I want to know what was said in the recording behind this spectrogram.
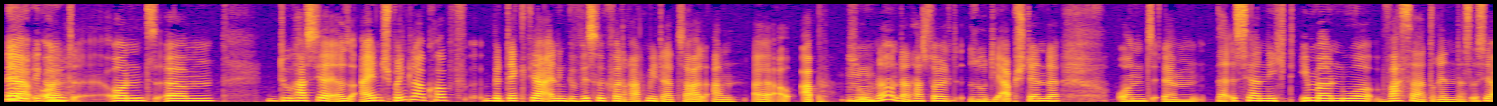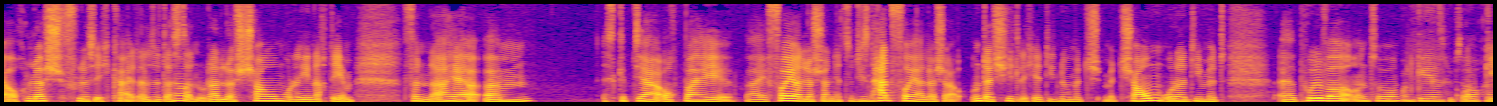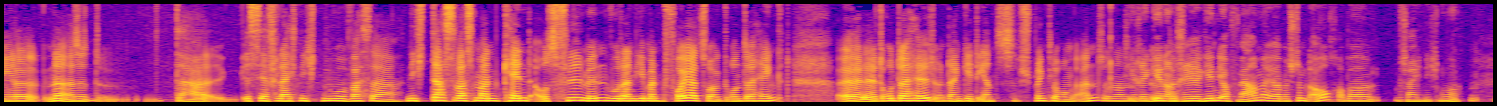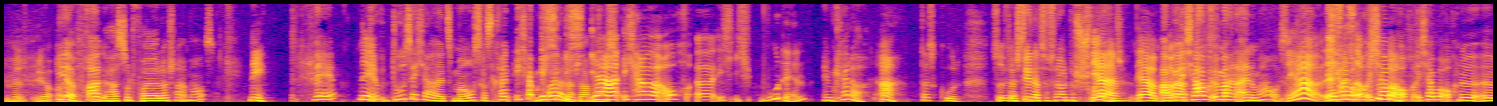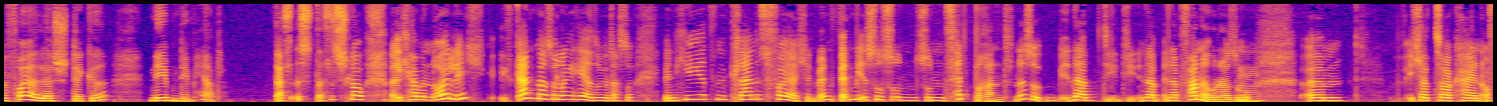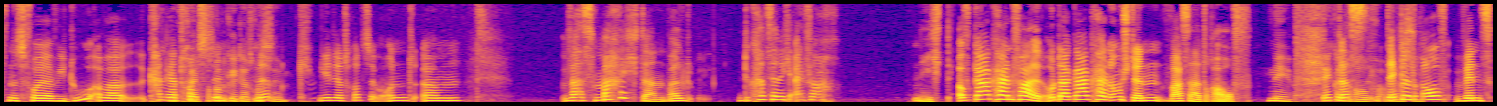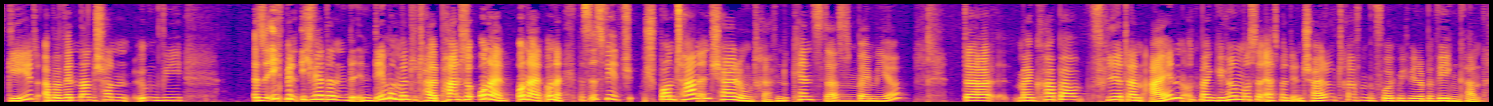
Ja, egal. und, und ähm, du hast ja, also ein Sprinklerkopf bedeckt ja eine gewisse Quadratmeterzahl an, äh, ab, so, Mhm. ne? Und dann hast du halt so die Abstände. Und ähm, da ist ja nicht immer nur Wasser drin, das ist ja auch Löschflüssigkeit, also das Ja. dann oder Löschschaum oder je nachdem. Von daher, ähm, es gibt ja auch bei, bei Feuerlöschern jetzt so diesen Handfeuerlöscher unterschiedliche, die nur mit, mit Schaum oder die mit äh, Pulver und so Und Gel gibt es auch. ja. Gel, ne, also da ist ja vielleicht nicht nur Wasser, nicht das, was man kennt aus Filmen, wo dann jemand ein Feuerzeug drunter hängt, äh, drunter hält und dann geht die ganze Sprinklerung an, sondern Die reagieren, irgendwas reagieren die auf Wärme? Ja, bestimmt auch, aber wahrscheinlich nicht nur. mit, ja, Hier, also Frage, hast du einen Feuerlöscher im Haus? Nee. Nee? Nee. Du, du Sicherheitsmaus hast keinen. Ich habe einen Ich, ich, Feuerlöscher im ja, ich habe auch, äh, ich, ich, wo denn? Im Keller. Ah, das ist gut. So Da steht da total ja, bescheuert. ja, aber, ich habe immerhin einen im Haus. ja, Ich habe, auch, ich, habe auch, ich habe auch eine äh, Feuerlöschdecke neben dem Herd. Das ist, das ist schlau. Weil ich habe neulich, gar nicht mal so lange her, so gedacht, so, wenn hier jetzt ein kleines Feuerchen, wenn, wenn mir so, so, ein, so ein Fettbrand, ne, so in der, die, die, in der, in der Pfanne oder so. Mhm. Ähm, ich habe zwar kein offenes Feuer wie du, aber kann ja trotzdem. geht ja trotzdem. Ne, geht ja trotzdem. Und ähm, was mache ich dann? Weil du, du kannst ja nicht einfach. Nicht. Auf gar keinen Fall. Unter gar keinen Umständen Wasser drauf Nee, Deckel das drauf. Deckel besten. drauf, wenn es geht, aber wenn dann schon irgendwie also ich bin, ich werde dann in, in dem Moment total panisch, so, oh nein, oh nein, oh nein. Das ist wie spontan Entscheidungen treffen. Du kennst das Mhm. bei mir. Da mein Körper friert dann ein und mein Gehirn muss dann erstmal die Entscheidung treffen, bevor ich mich wieder bewegen kann.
